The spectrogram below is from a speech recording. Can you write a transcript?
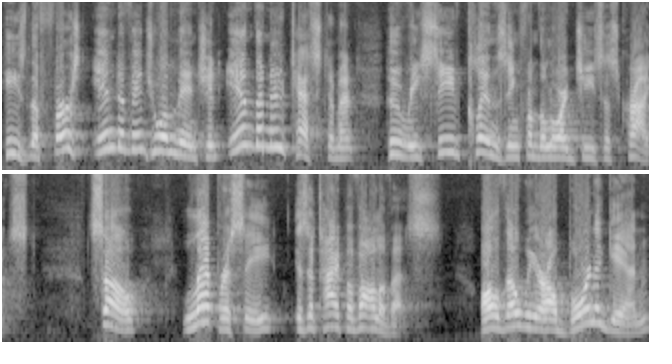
He's the first individual mentioned in the New Testament who received cleansing from the Lord Jesus Christ. So, leprosy is a type of all of us. Although we are all born again,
